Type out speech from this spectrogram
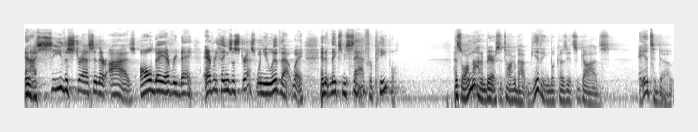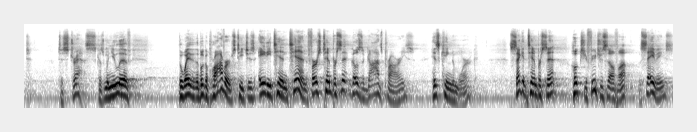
And I see the stress in their eyes all day, every day. Everything's a stress when you live that way. And it makes me sad for people. And so I'm not embarrassed to talk about giving because it's God's antidote to stress. Because when you live the way that the book of Proverbs teaches 80 10 10, first 10% goes to God's priorities, His kingdom work. Second 10% hooks your future self up, savings.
